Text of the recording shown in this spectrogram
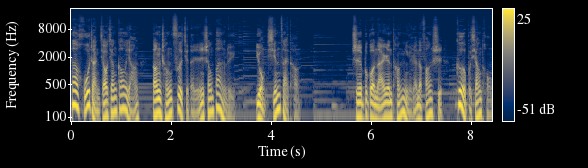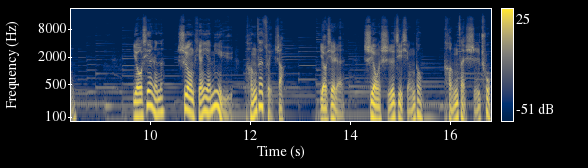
但胡展娇将高阳当成自己的人生伴侣，用心在疼。只不过男人疼女人的方式各不相同。有些人呢是用甜言蜜语疼在嘴上，有些人是用实际行动疼在实处。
